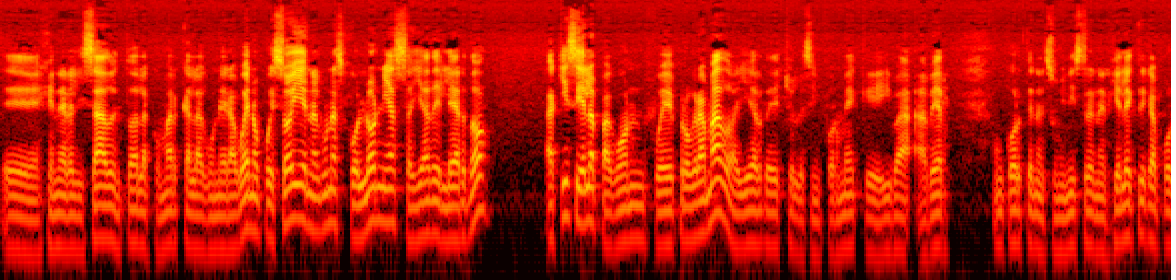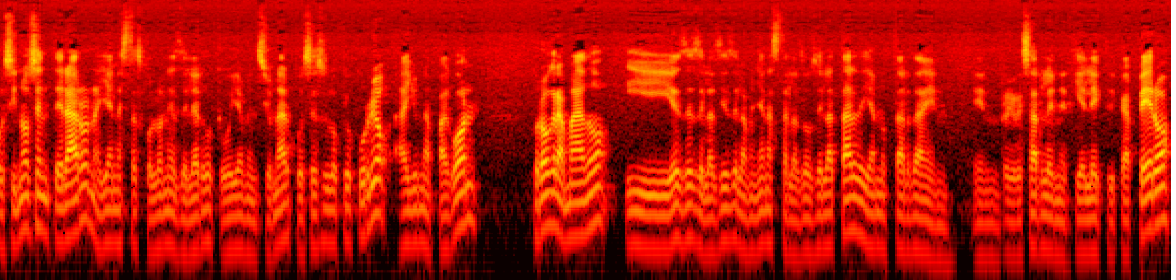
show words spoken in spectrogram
eh, generalizado en toda la comarca lagunera. Bueno, pues hoy en algunas colonias allá de Lerdo, aquí sí el apagón fue programado. Ayer, de hecho, les informé que iba a haber un corte en el suministro de energía eléctrica. Por si no se enteraron, allá en estas colonias de Lerdo que voy a mencionar, pues eso es lo que ocurrió. Hay un apagón programado y es desde las 10 de la mañana hasta las 2 de la tarde. Ya no tarda en, regresar la energía eléctrica, pero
